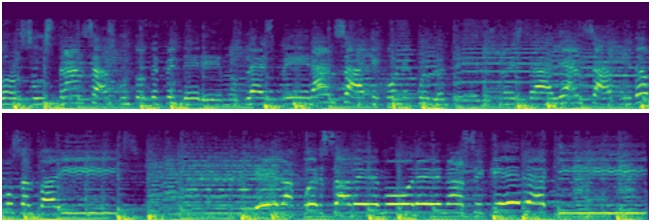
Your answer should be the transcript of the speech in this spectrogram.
con sus tranzas. Juntos defenderemos la esperanza que con el pueblo entero es nuestra alianza. Cuidamos al país. Que la fuerza de Morena se quede aquí.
